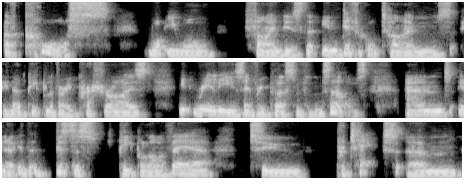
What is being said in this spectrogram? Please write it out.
of course, what you will find is that in difficult times, you know, people are very pressurized. It really is every person for themselves. And, you know, business people are there to protect um,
